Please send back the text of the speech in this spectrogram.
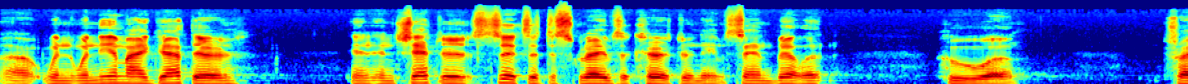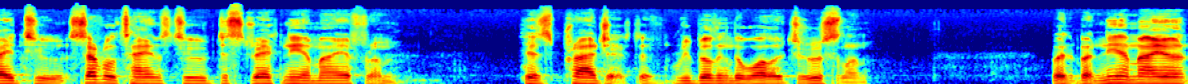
Uh, when, when Nehemiah got there, in, in chapter 6, it describes a character named Sanballat who uh, tried to, several times, to distract Nehemiah from his project of rebuilding the wall of Jerusalem. But, but Nehemiah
